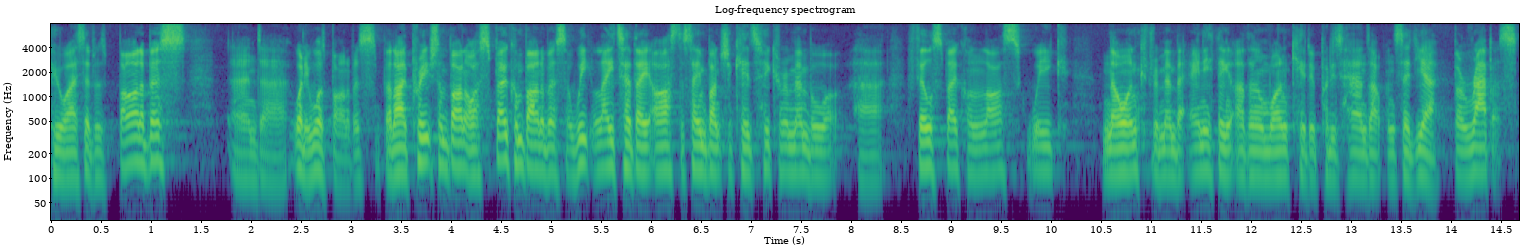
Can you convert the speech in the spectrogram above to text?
who I said was Barnabas. And, uh, well, he was Barnabas, but I preached on Barnabas, I spoke on Barnabas. A week later, they asked the same bunch of kids who can remember what uh, Phil spoke on last week. no one could remember anything other than one kid who put his hand up and said, Yeah, Barabbas.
